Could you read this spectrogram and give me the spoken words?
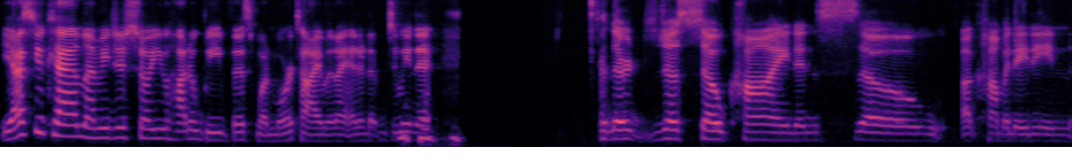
Yes, you can. Let me just show you how to weave this one more time. And I ended up doing it. and they're just so kind and so accommodating.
